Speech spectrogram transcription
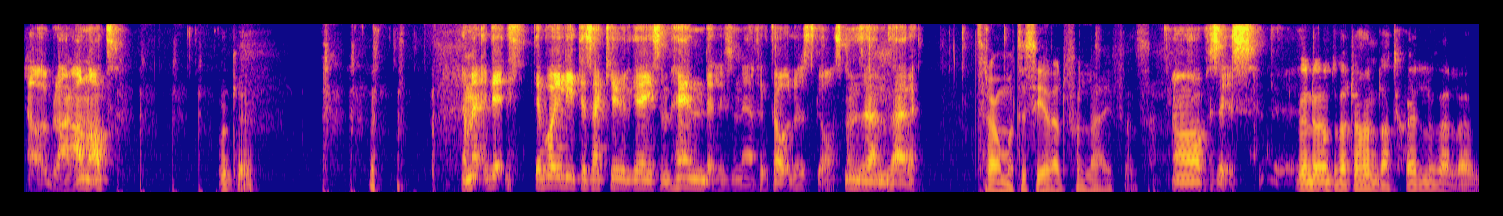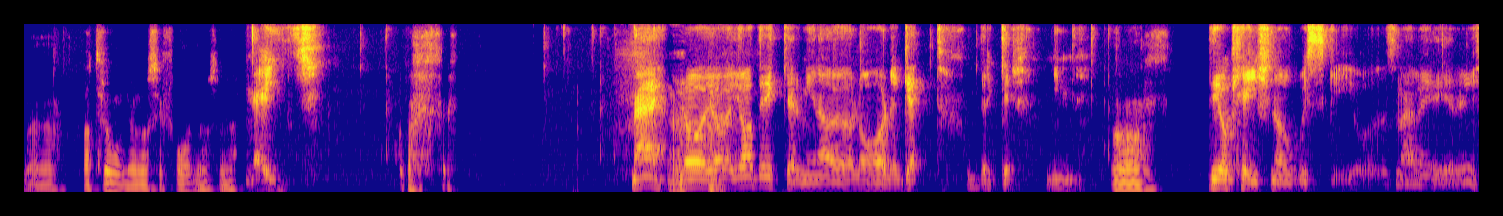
Ja, bland annat. Okej. Okay. Ja, men det, det var ju lite så kul grej som hände liksom, när jag fick ta lustgas. Men sen så här... Traumatiserad for life alltså. Ja, precis. Men du har inte varit och handlat själv eller med patroner och sifoner och sådär? Nej! Nej, jag, jag, jag, dricker mina öl och har det gött. Jag dricker min... Mm. The occasional whisky och grejer.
